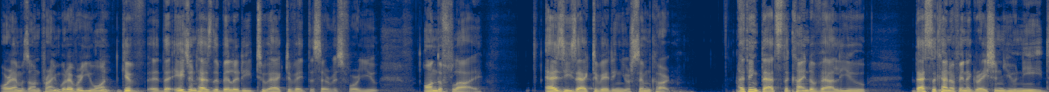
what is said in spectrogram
or Amazon Prime, whatever you want. Give uh, the agent has the ability to activate the service for you on the fly as he's activating your SIM card. I think that's the kind of value that's the kind of integration you need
